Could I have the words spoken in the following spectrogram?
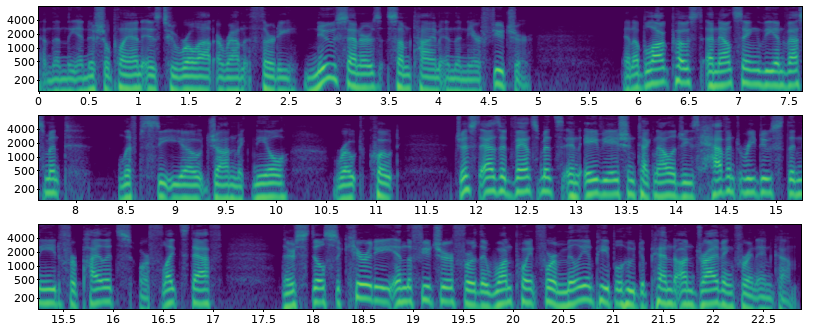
And then the initial plan is to roll out around 30 new centers sometime in the near future. In a blog post announcing the investment, Lyft CEO Jon McNeill wrote, quote, just as advancements in aviation technologies haven't reduced the need for pilots or flight staff, there's still security in the future for the 1.4 million people who depend on driving for an income.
